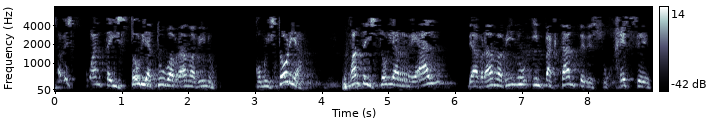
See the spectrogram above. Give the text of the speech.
¿sabes cuánta historia tuvo Abraham Avinu? Como historia, cuánta historia real de Abraham Avinu impactante de su jefe,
